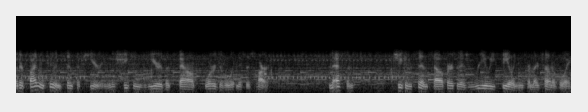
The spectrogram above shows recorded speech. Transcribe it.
With her finely tuned sense of hearing, she can hear the sound words of a witness's heart. In essence, she can sense how a person is really feeling from their tone of voice.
